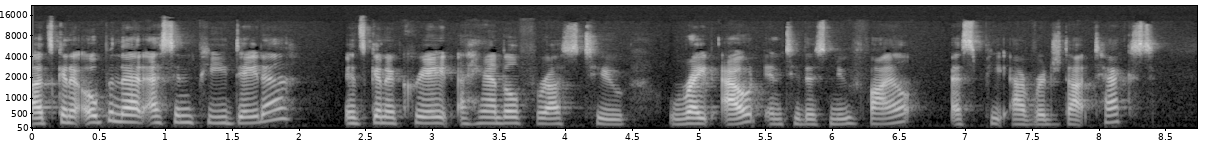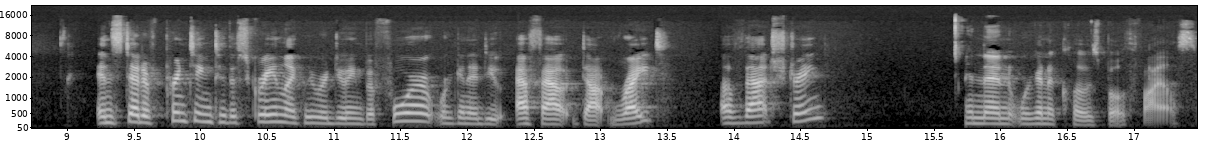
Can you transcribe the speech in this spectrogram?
uh, it's going to open that S&P data. It's going to create a handle for us to write out into this new file, spaverage.txt. Instead of printing to the screen like we were doing before, we're going to do fout.write of that string. And then we're going to close both files.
